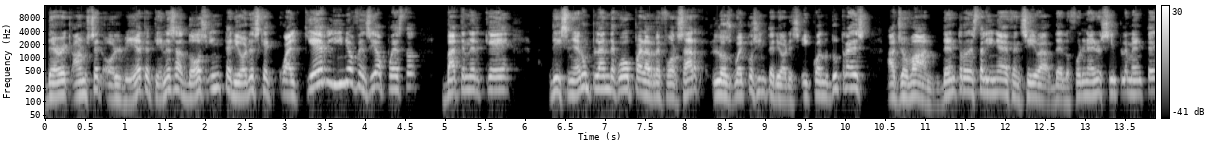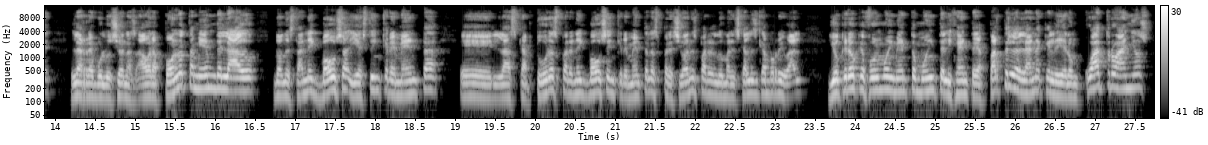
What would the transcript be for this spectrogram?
Derek Armstead, olvídate, tienes a dos interiores que cualquier línea ofensiva opuesta va a tener que diseñar un plan de juego para reforzar los huecos interiores. Y cuando tú traes a Jovan dentro de esta línea defensiva de los 49ers, simplemente la revolucionas. Ahora, ponlo también del lado donde está Nick Bosa y esto incrementa eh, las capturas para Nick Bosa, incrementa las presiones para los mariscales de campo rival. Yo creo que fue un movimiento muy inteligente. Aparte de la lana que le dieron, cuatro años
